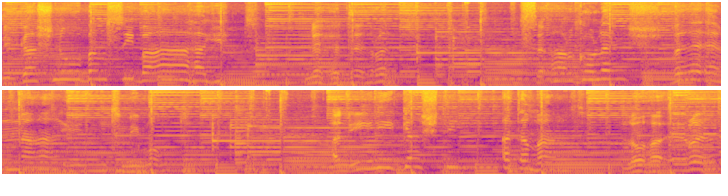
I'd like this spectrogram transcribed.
נפגשנו במסיבה היית נהדרת שיער גולש ועיניים תמימות. אני ניגשתי, את אמרת, לא הערב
